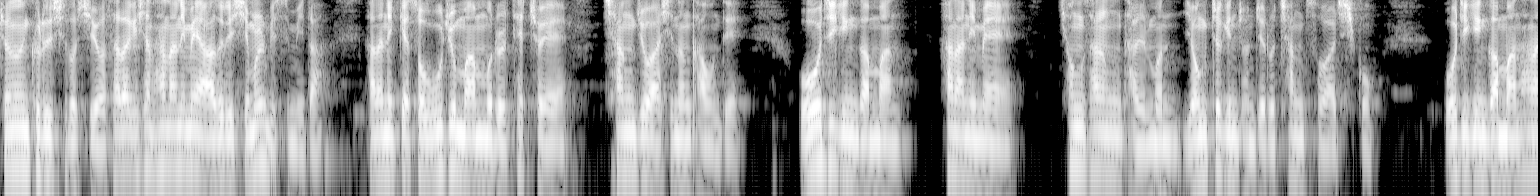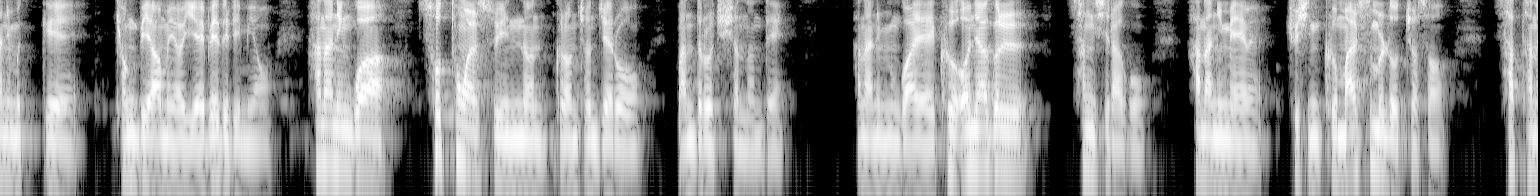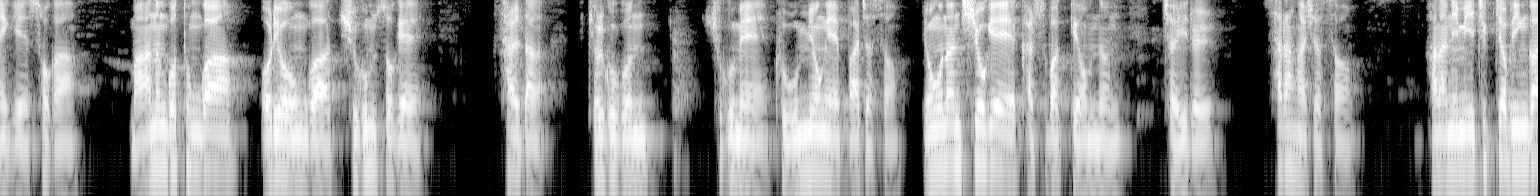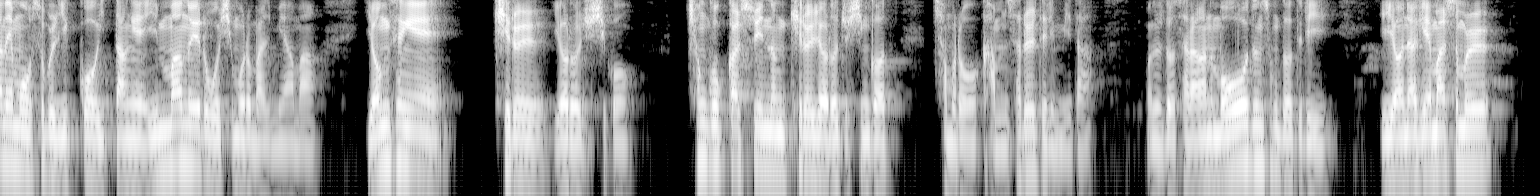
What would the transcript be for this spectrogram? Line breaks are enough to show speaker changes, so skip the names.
저는 그리스도시요 살아계신 하나님의 아들이심을 믿습니다. 하나님께서 우주 만물을 태초에 창조하시는 가운데 오직 인간만 하나님의 형상 닮은 영적인 존재로 창조하시고 오직 인간만 하나님께 경배하며 예배드리며 하나님과 소통할 수 있는 그런 존재로 만들어 주셨는데 하나님과의 그 언약을 상실하고 하나님의 주신 그 말씀을 놓쳐서 사탄에게 속아 많은 고통과 어려움과 죽음 속에 살다 결국은 죽음의 그 운명에 빠져서 영원한 지옥에 갈 수밖에 없는 저희를 사랑하셔서 하나님이 직접 인간의 모습을 입고 이 땅에 임마누엘 오심으로 말미암아 영생의 길을 열어주시고 천국 갈 수 있는 길을 열어주신 것 참으로 감사를 드립니다. 오늘도 사랑하는 모든 성도들이 이 언약의 말씀을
